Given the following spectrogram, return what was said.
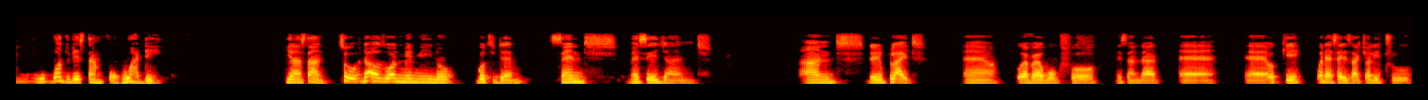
what do they stand for? Who are they? You understand? So that was what made me, you know, go to them, send message, and and they replied, uh, whoever I work for, this and that. Uh, uh, okay, what I said is actually true.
